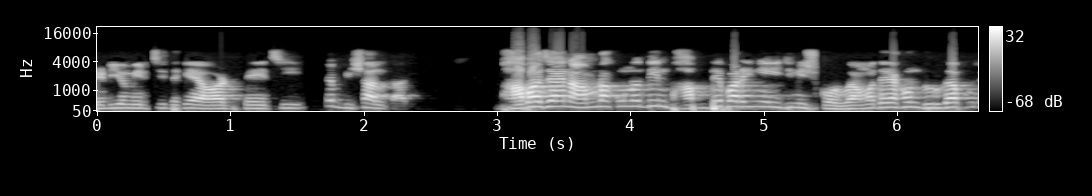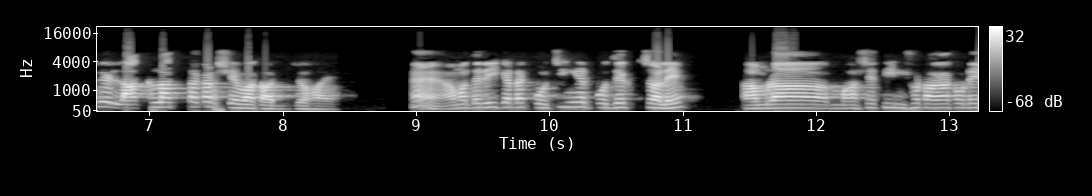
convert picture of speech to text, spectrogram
রেডিও মির্চি থেকে অ্যাওয়ার্ড পেয়েছি বিশাল কাজ। ভাবা যায় না, আমরা কোনোদিন ভাবতে পারিনি এই জিনিস করব। আমাদের এখন দুর্গাপুজোয় লাখ লাখ টাকার সেবা কার্য হয়। হ্যাঁ আমাদের এই একটা কোচিং এর প্রজেক্ট চলে। আমরা মাসে তিনশো টাকা করে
